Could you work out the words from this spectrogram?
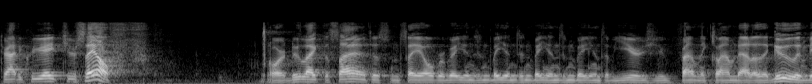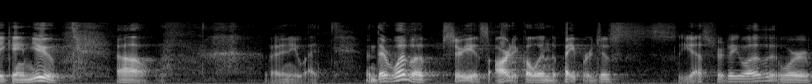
try to create yourself. Or do like the scientists and say over billions and billions and billions and billions of years you finally climbed out of the goo and became you. Uh, but anyway. And there was a serious article in the paper just yesterday, was it, where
